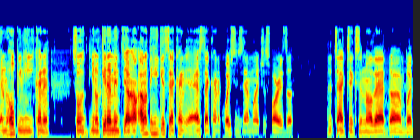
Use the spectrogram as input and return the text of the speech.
and I'm hoping he kind of so you know get him into I, I don't think he gets that kind of asked that kind of questions that much as far as the the tactics and all that uh, but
